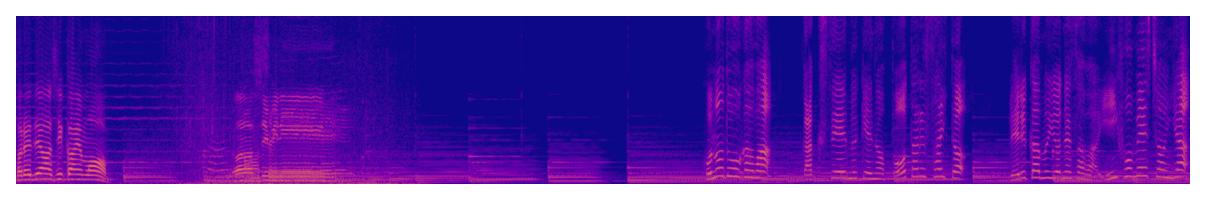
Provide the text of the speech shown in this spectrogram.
それでは次回も。お楽しみに。この動画は学生向けのポータルサイトウェルカム米沢インフォメーションや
